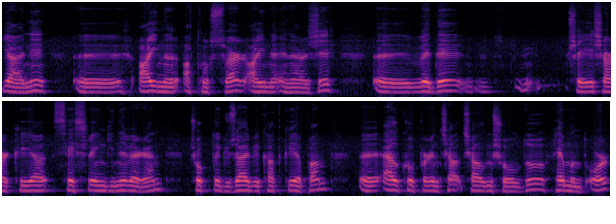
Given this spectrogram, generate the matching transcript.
Yani e, aynı atmosfer, aynı enerji e, ve de şeye şarkıya ses rengini veren, çok da güzel bir katkı yapan e, Al Cooper'ın çal, çalmış olduğu Hammond Org.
